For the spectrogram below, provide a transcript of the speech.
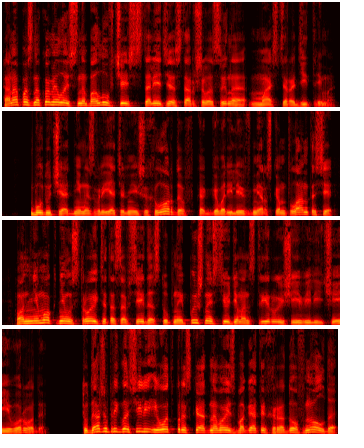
она познакомилась на балу в честь столетия старшего сына мастера Дитрима. Будучи одним из влиятельнейших лордов, как говорили в мерзком Тлантосе, он не мог не устроить это со всей доступной пышностью, демонстрирующей величие его рода. Туда же пригласили и отпрыска одного из богатых родов Нолда,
